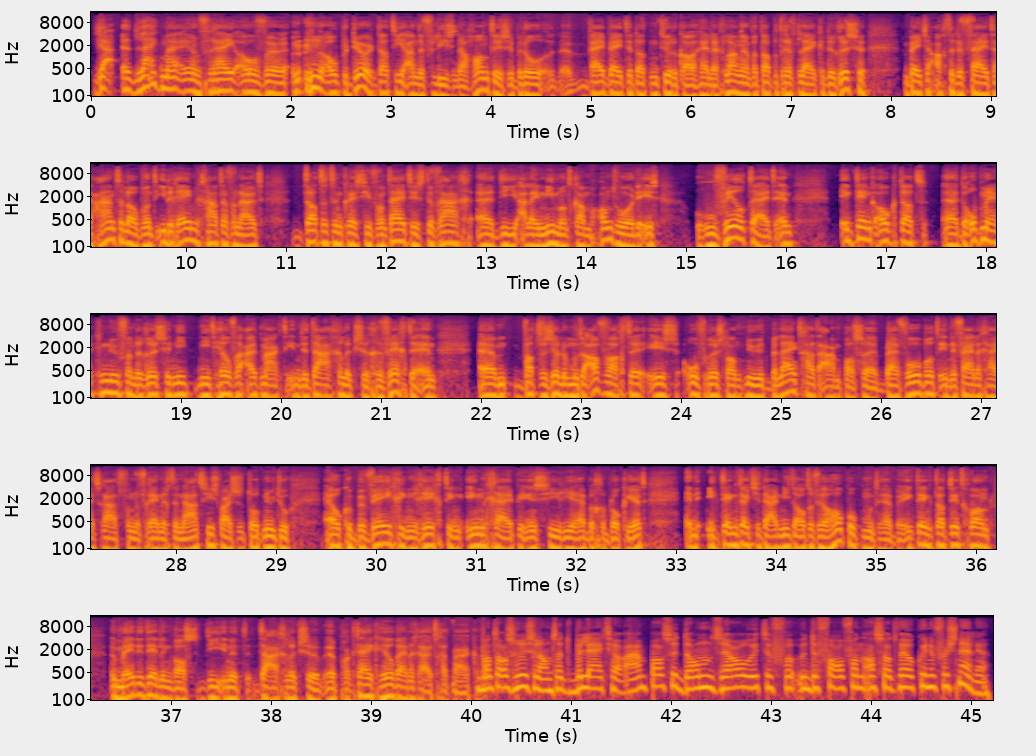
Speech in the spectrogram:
ja, het lijkt mij een vrij over, open deur dat hij aan de verliezende hand is. Ik bedoel, wij weten dat natuurlijk al heel erg lang. En wat dat betreft lijken de Russen een beetje achter de feiten aan te lopen. Want iedereen gaat ervan uit dat het een kwestie van tijd is. De vraag uh, die alleen niemand kan beantwoorden is hoeveel tijd. En ik denk ook dat uh, de opmerking nu van de Russen niet, niet heel veel uitmaakt in de dagelijkse gevechten. En um, wat we zullen moeten afwachten is of Rusland nu het beleid gaat aanpassen. Bijvoorbeeld in de Veiligheidsraad van de Verenigde Naties... waar ze tot nu toe elke beweging richting ingrijpen in Syrië hebben geblokkeerd. En ik denk dat je daar niet al te veel hoop op moet hebben. Ik denk dat dit gewoon een mededeling was die in het dagelijkse uh, praktijk heel weinig uit gaat maken. Want als Rusland het beleid zou aanpassen... dan zou het de val van Assad wel kunnen versnellen.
